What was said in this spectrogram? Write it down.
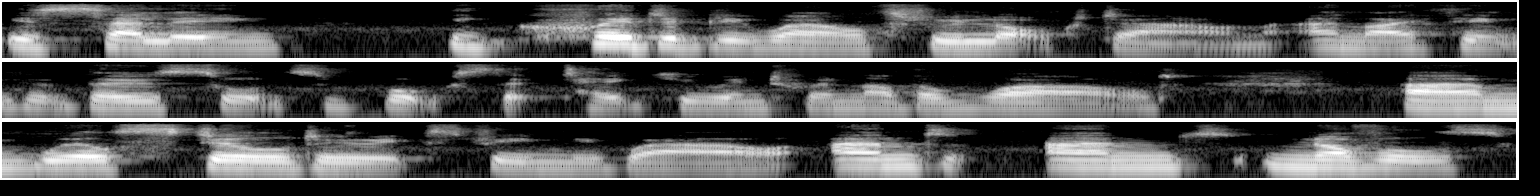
is selling incredibly well through lockdown. And I think that those sorts of books that take you into another world um, will still do extremely well. And and novels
